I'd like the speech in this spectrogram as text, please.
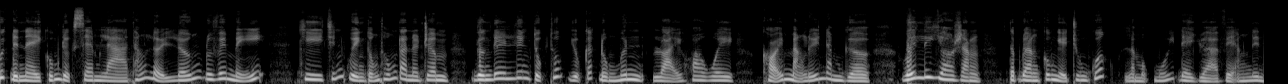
Quyết định này cũng được xem là thắng lợi lớn đối với Mỹ khi chính quyền Tổng thống Donald Trump gần đây liên tục thúc giục các đồng minh loại Huawei khỏi mạng lưới 5G với lý do rằng tập đoàn công nghệ Trung Quốc là một mối đe dọa về an ninh.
